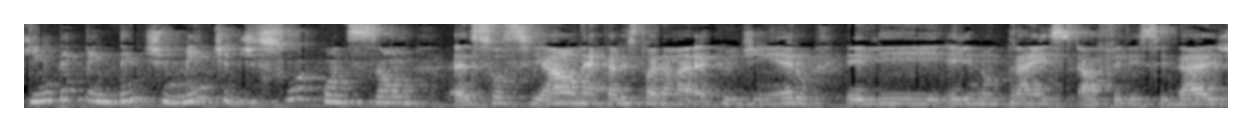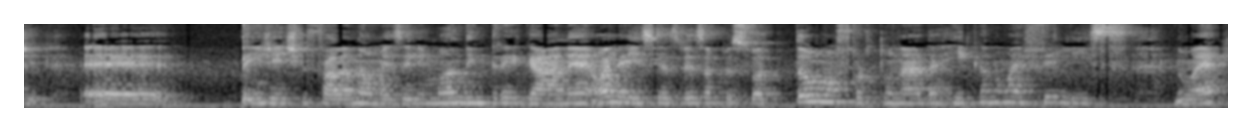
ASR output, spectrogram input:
que independentemente de sua condição é, social, né, aquela história lá que o dinheiro ele, ele não traz a felicidade, é, tem gente que fala, não, mas ele manda entregar, né? Olha isso, e às vezes a pessoa tão afortunada, rica, não é feliz, não é?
